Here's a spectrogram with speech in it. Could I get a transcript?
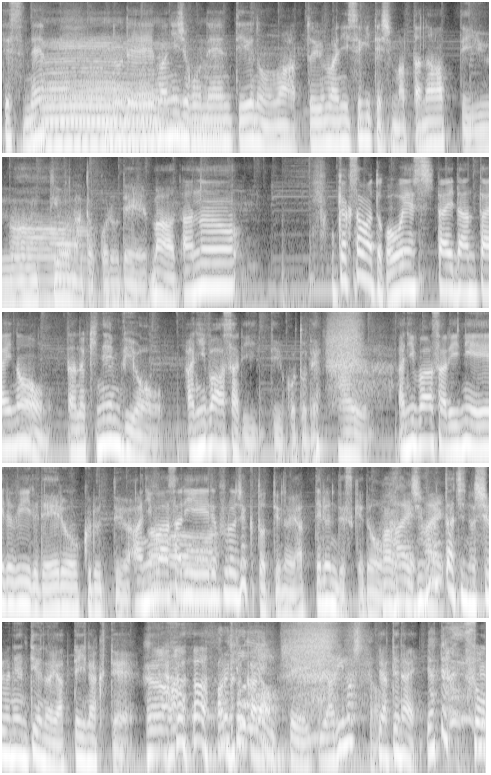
ですね。うんので、まあ、25年っていうのもまああっという間に過ぎてしまったなっていうようなところでまああのお客様とか応援したい団体のあの記念日をアニバーサリーっていうことでアニバーサリーにエールビールでエールを送るっていうアニバーサリーエールプロジェクトっていうのをやってるんですけど、はい。自分たちの周年っていうのはやっていなくて、あれ去年ってやりました？やってない。やってない。そう。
